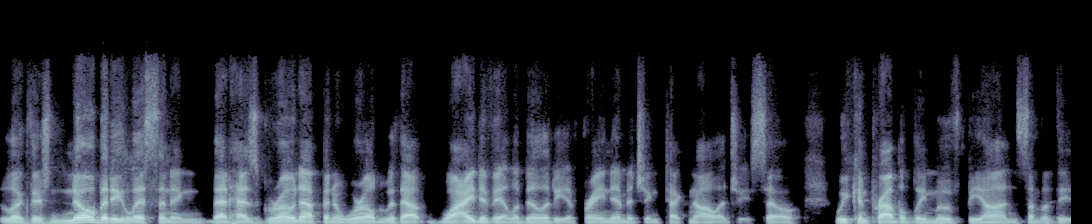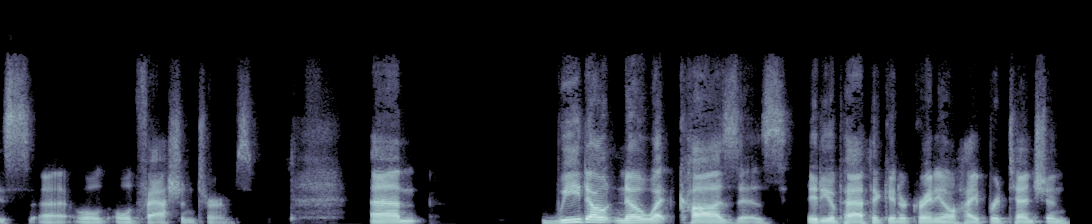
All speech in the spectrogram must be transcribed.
Look, there's nobody listening that has grown up in a world without wide availability of brain imaging technology. So we can probably move beyond some of these uh, old old-fashioned terms. Um, we don't know what causes idiopathic intracranial hypertension.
